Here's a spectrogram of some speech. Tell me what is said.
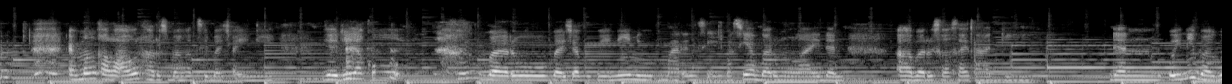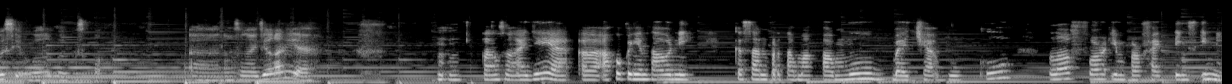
Emang kalau Aul harus banget sih baca ini. Jadi aku baru baca buku ini minggu kemarin sih, maksudnya baru mulai dan uh, baru selesai tadi dan buku ini bagus ya Ul, bagus kok. Uh, langsung aja kali ya? Langsung aja ya. Uh, aku pengen tahu nih kesan pertama kamu baca buku Love for Imperfect Things ini.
